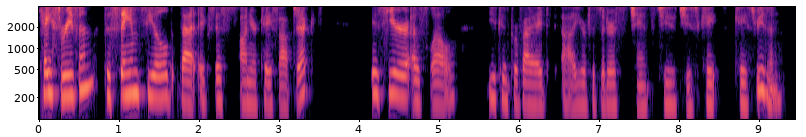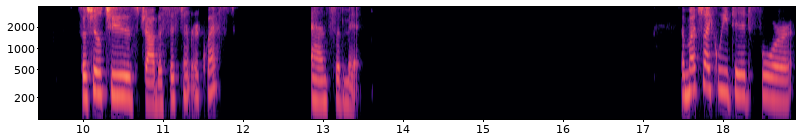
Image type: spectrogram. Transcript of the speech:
Case reason, the same field that exists on your case object is here as well. You can provide uh, your visitors a chance to choose a case, case reason. So she'll choose job assistant request and submit. And much like we did for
